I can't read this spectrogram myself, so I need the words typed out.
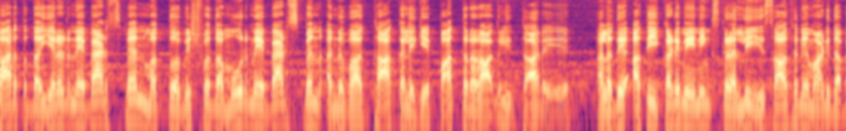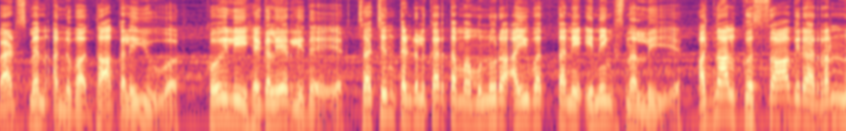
ಭಾರತದ ಎರಡನೇ ಬ್ಯಾಟ್ಸ್ಮನ್ ಮತ್ತು ವಿಶ್ವದ ಮೂರನೇ ಬ್ಯಾಟ್ಸ್ಮನ್ ಅನ್ನುವ ದಾಖಲೆಗೆ ಪಾತ್ರರಾಗಲಿದ್ದಾರೆ. ಅಲ್ಲದೆ ಅತಿ ಕಡಿಮೆ ಇನ್ನಿಂಗ್ಸ್ಗಳಲ್ಲಿ ಈ ಸಾಧನೆ ಮಾಡಿದ ಬ್ಯಾಟ್ಸ್ಮನ್ ಅನ್ನುವ ದಾಖಲೆಯು ಕೊಹ್ಲಿ ಹೆಗಲೇರಲಿದೆ. ಸಚಿನ್ ತೆಂಡೂಲ್ಕರ್ ತಮ್ಮ ಮುನ್ನೂರ ಐವತ್ತನೇ ಇನ್ನಿಂಗ್ಸ್ನಲ್ಲಿ ಹದಿನಾಲ್ಕು ಸಾವಿರ ರನ್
